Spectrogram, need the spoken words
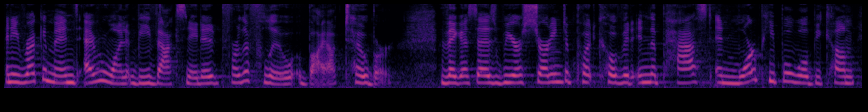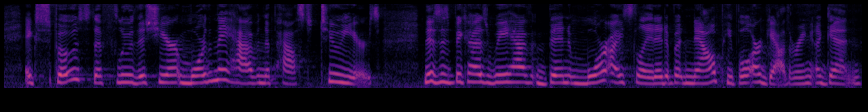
and he recommends everyone be vaccinated for the flu by October. Vega says we are starting to put COVID in the past and more people will become exposed to the flu this year more than they have in the past two years. This is because we have been more isolated, but now people are gathering again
